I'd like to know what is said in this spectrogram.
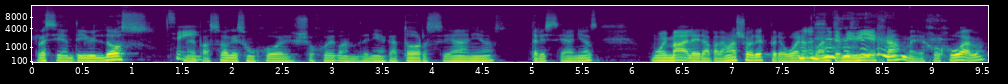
Resident Evil 2, Sí. me pasó que es un juego que yo jugué cuando tenía 14 años, 13 años. Muy mal, era para mayores, pero bueno, aguante mi vieja, me dejó jugarlo.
